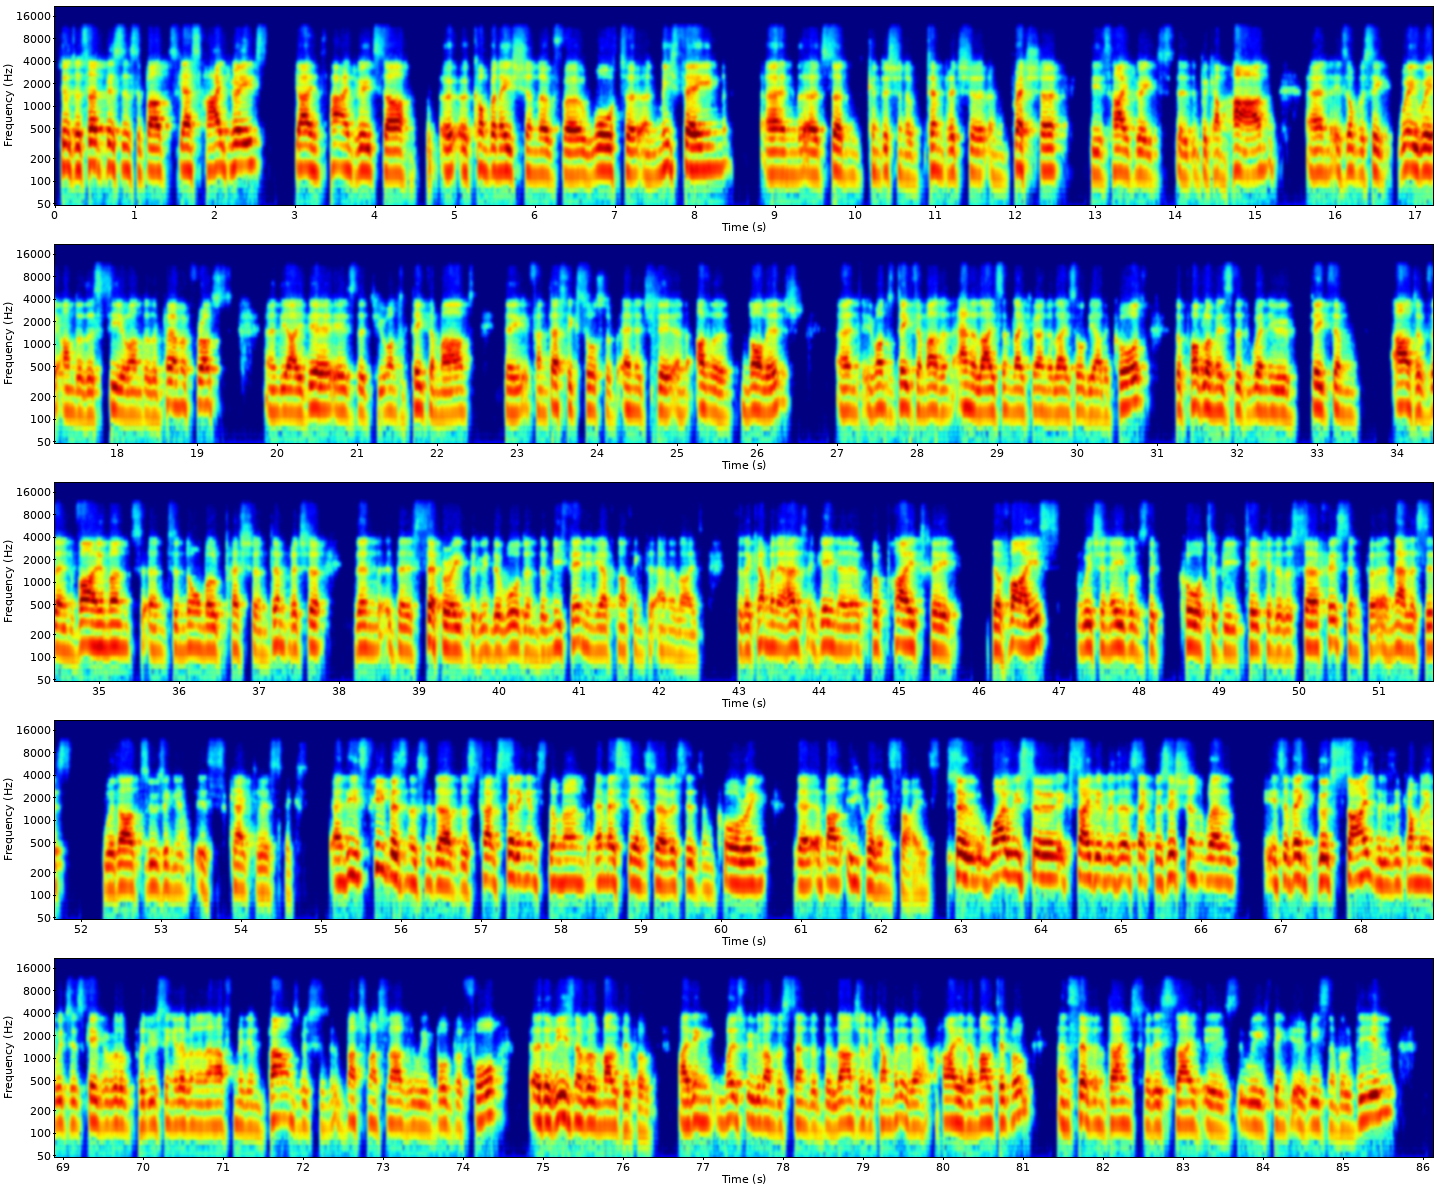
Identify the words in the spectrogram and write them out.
So the third business about gas hydrates gas hydrates are a, a combination of uh, water and methane and a certain condition of temperature and pressure. These hydrates uh, become hard, and it's obviously way, way under the sea or under the permafrost. And the idea is that you want to take them out, the fantastic source of energy and other knowledge, and you want to take them out and analyze them like you analyze all the other cores. The problem is that when you take them out of the environment and to normal pressure and temperature, then they separate between the water and the methane, and you have nothing to analyze. So the company has again a proprietary device which enables the core to be taken to the surface and for analysis without losing it, its characteristics. And these three businesses that I've described, setting instrument, MSCL services, and coring, they're about equal in size. So why are we so excited with this acquisition? Well, it's a very good size because it's a company which is capable of producing 11.5 million pounds, which is much, much larger than we bought before, at a reasonable multiple. I think most people understand that the larger the company, the higher the multiple, and seven times for this size is, we think, a reasonable deal.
